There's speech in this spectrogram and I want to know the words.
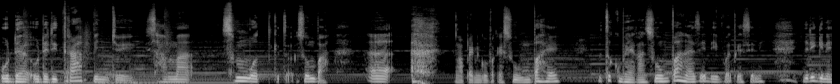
udah udah diterapin cuy sama semut gitu sumpah. Uh, ngapain gue pakai sumpah ya? Itu kebanyakan sumpah gak sih di podcast ini? Jadi gini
